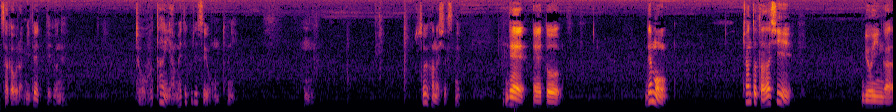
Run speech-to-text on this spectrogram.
逆恨みでっていうね冗談やめてくれですよ本当に。うんそういう話ですね。で、えっ、ー、と、でも、ちゃんと正しい病院が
